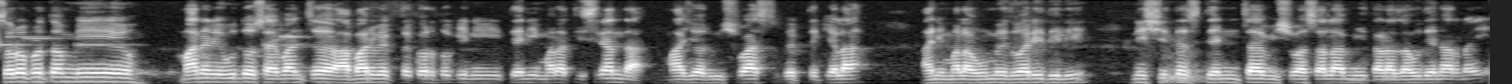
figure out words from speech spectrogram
सर्वप्रथम मी माननीय उद्धव साहेबांचं आभार व्यक्त करतो की नी त्यांनी मला तिसऱ्यांदा माझ्यावर विश्वास व्यक्त केला आणि मला उमेदवारी दिली. निश्चितच त्यांच्या विश्वासाला मी तडा जाऊ देणार नाही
